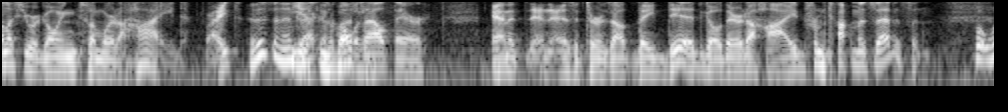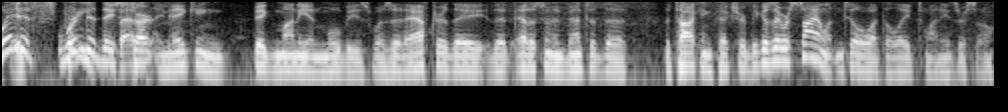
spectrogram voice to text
unless you were going somewhere to hide, right? It is an interesting Yeah, interesting because what was out there. And, it, and as it turns out, they did go there to hide from Thomas Edison. But when did It's when did they start making big money in movies? Was it after they that Edison invented the the talking picture? Because they were silent until what the late 20s or so.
